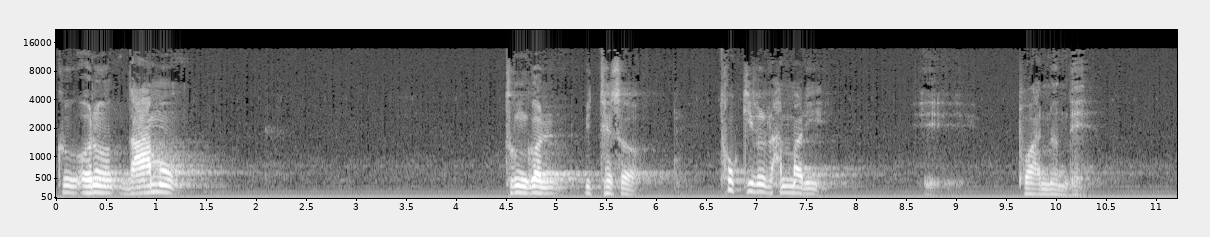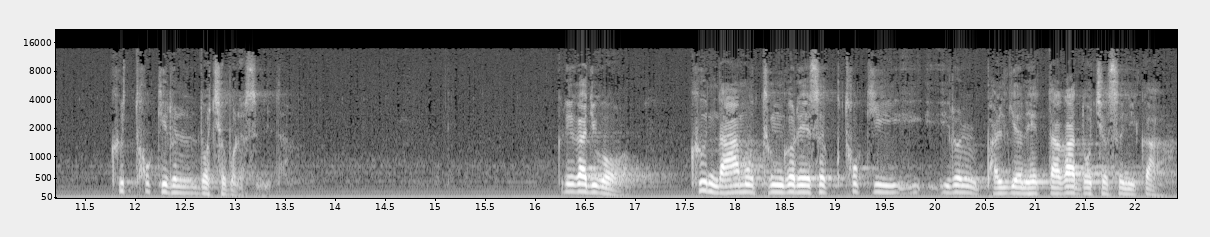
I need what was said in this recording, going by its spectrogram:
그 어느 나무 등걸 밑에서 토끼를 한 마리 보았는데 그 토끼를 놓쳐버렸습니다. 그래가지고 그 나무 등걸에서 토끼를 발견했다가 놓쳤으니까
